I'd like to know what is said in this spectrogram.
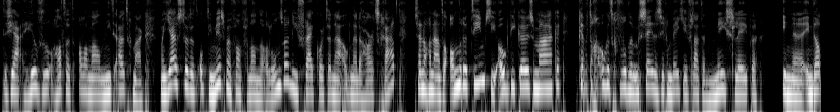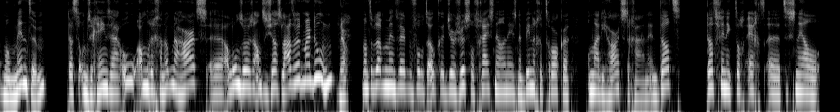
dus ja, heel veel had het allemaal niet uitgemaakt. Maar juist door het optimisme van Fernando Alonso, die vrij kort daarna ook naar de Harts gaat, zijn nog een aantal andere teams die ook die keuze maken. Ik heb toch ook het gevoel dat Mercedes zich een beetje heeft laten meeslepen in, uh, in dat momentum. Dat ze om zich heen zagen, oeh, anderen gaan ook naar Harts. Uh, Alonso is enthousiast, laten we het maar doen. Ja. Want op dat moment werd bijvoorbeeld ook uh, George Russell vrij snel ineens naar binnen getrokken om naar die Harts te gaan. En dat, dat vind ik toch echt te snel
